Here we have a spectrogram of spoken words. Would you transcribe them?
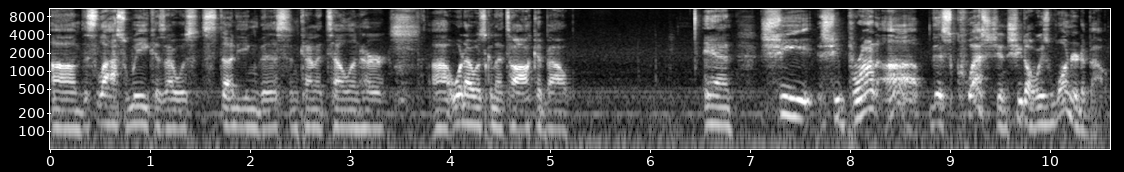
um, this last week as I was studying this and kind of telling her uh, what I was going to talk about. And she she brought up this question she'd always wondered about,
